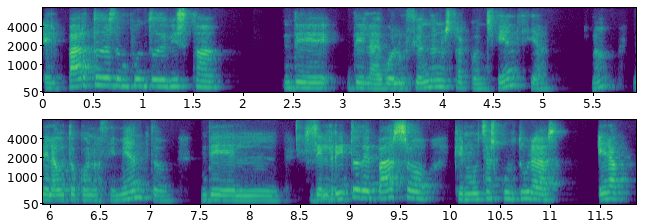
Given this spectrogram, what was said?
el parto desde un punto de vista de, la evolución de nuestra conciencia, ¿no? del autoconocimiento, del, rito de paso que en muchas culturas era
